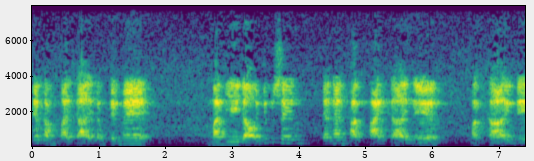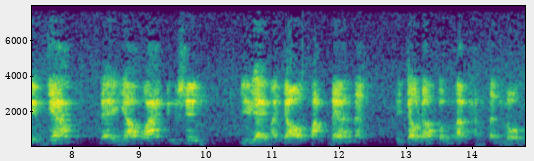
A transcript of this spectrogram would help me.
chứ không phải khởi trong cái mê. Mà vì độ chúng sinh cho nên phật phải khởi niệm mà khởi niệm giác để giáo hóa chúng sinh. Vì vậy mà chỗ phật đến thì chỗ đó cũng là thanh tịnh luôn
